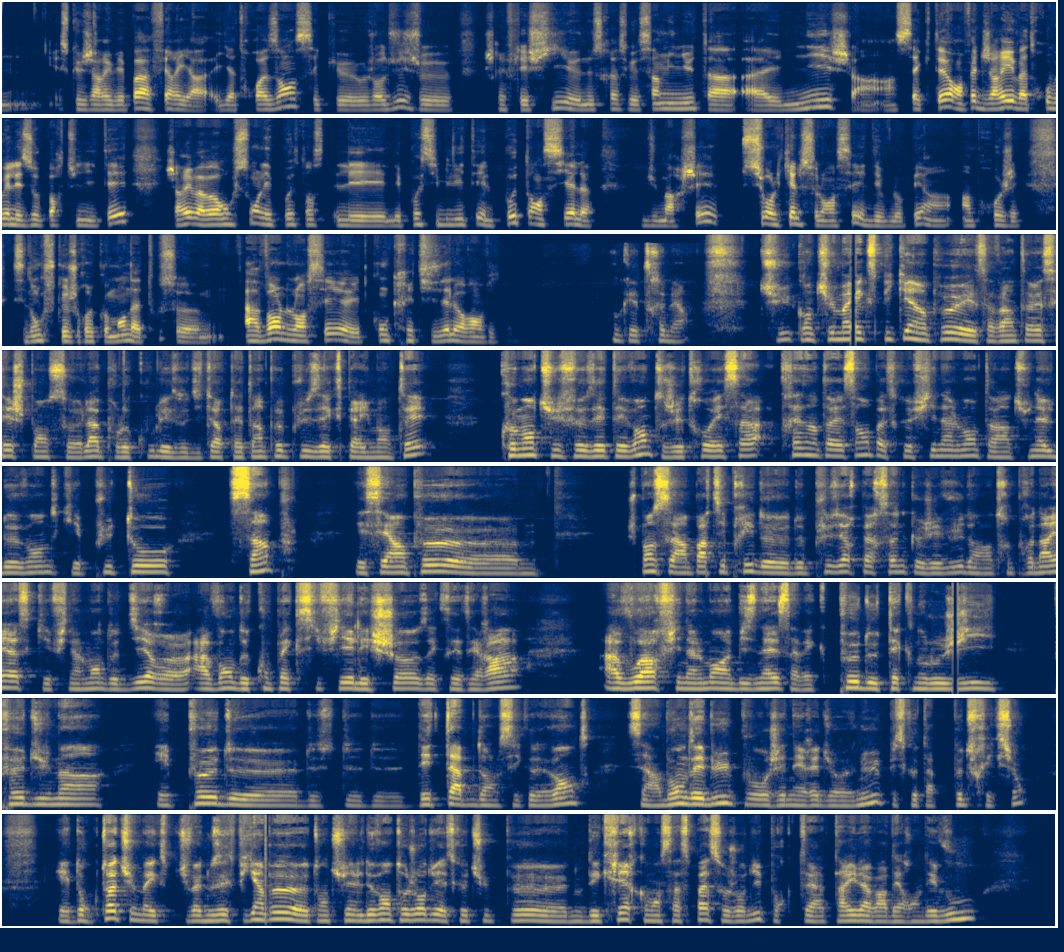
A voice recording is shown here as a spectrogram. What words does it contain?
ce que j'arrivais pas à faire il y a, il y a trois ans, c'est qu'aujourd'hui, je, je réfléchis ne serait-ce que cinq minutes à, une niche, à un secteur. En fait, j'arrive à trouver les opportunités, j'arrive à voir où sont les, les, les possibilités et le potentiel du marché sur lequel se lancer et développer un, projet. C'est donc ce que je recommande à tous euh, avant de lancer et de concrétiser leur envie. Ok, très bien. Tu, quand tu m'as expliqué un peu, et ça va intéresser, je pense, euh, là, pour le coup, les auditeurs peut-être un peu plus expérimentés, comment tu faisais tes ventes, j'ai trouvé ça très intéressant parce que finalement, tu as un tunnel de vente qui est plutôt simple et c'est un peu, euh, je pense que c'est un parti pris de, plusieurs personnes que j'ai vues dans l'entrepreneuriat, ce qui est finalement de dire, euh, avant de complexifier les choses, etc., avoir finalement un business avec peu de technologie, peu d'humains et peu d'étapes dans le cycle de vente, c'est un bon début pour générer du revenu puisque tu as peu de friction. Et donc, toi, tu, tu, vas nous expliquer un peu euh, ton tunnel de vente aujourd'hui. Est-ce que tu peux euh, nous décrire comment ça se passe aujourd'hui pour que tu arrives à avoir des rendez-vous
